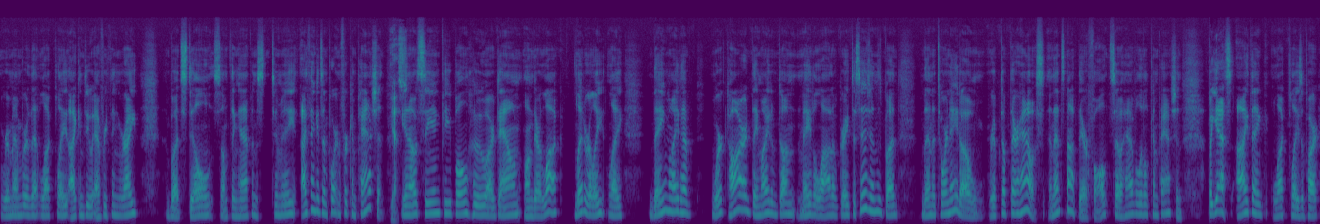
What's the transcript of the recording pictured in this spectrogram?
remember that luck plays, I can do everything right, but still something happens to me. I think it's important for compassion. Yes. You know, seeing people who are down on their luck, literally, like they might have worked hard, they might have done, made a lot of great decisions, but then a tornado ripped up their house, and that's not their fault. So have a little compassion. But yes, I think luck plays a part.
